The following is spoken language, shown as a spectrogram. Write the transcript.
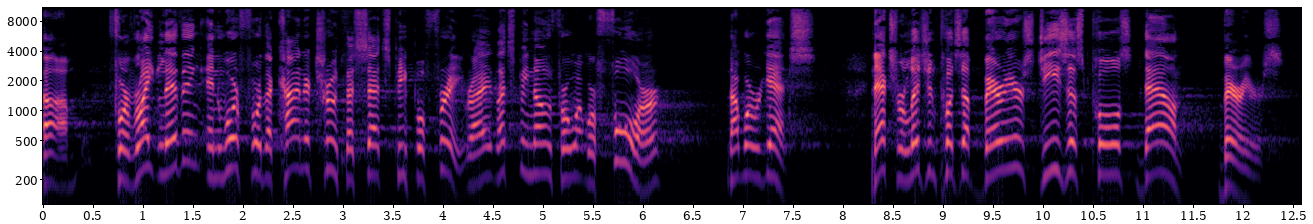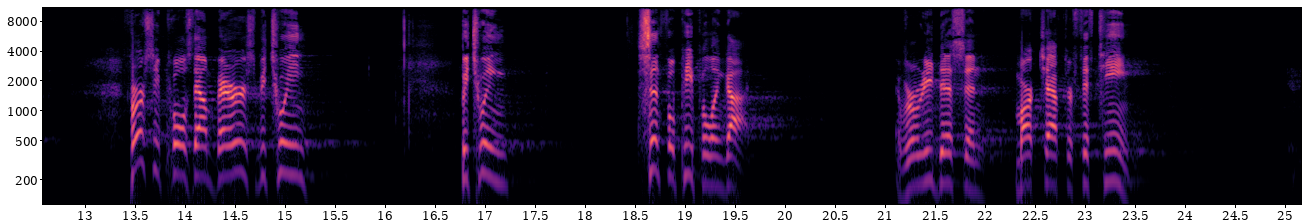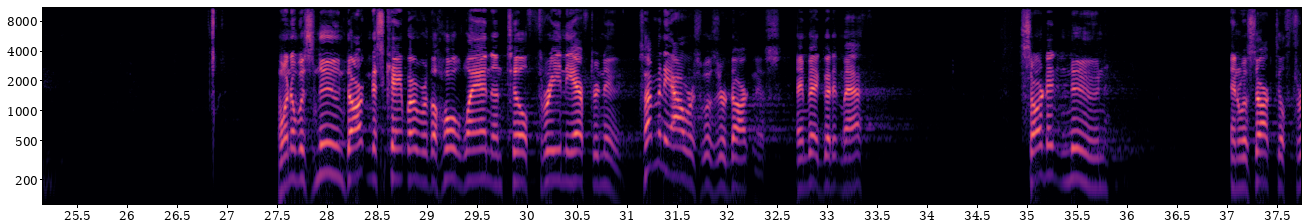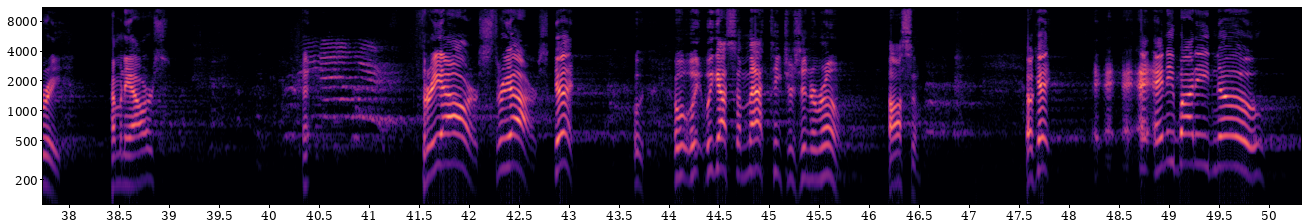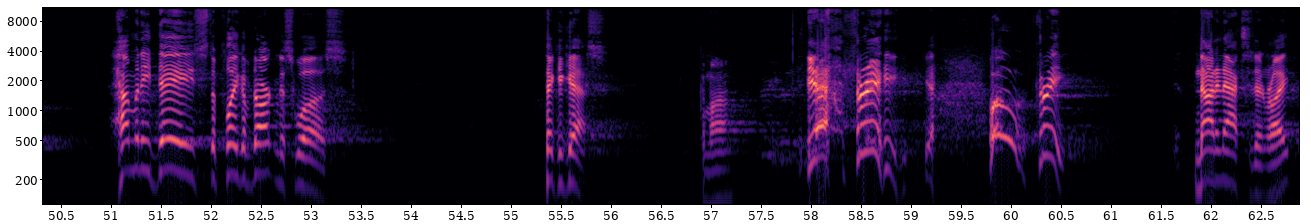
um, for right living, and we're for the kind of truth that sets people free, right? Let's be known for what we're for not what we're against. Next, religion puts up barriers, Jesus pulls down barriers. First, he pulls down barriers between, between sinful people and God. And we'll read this in Mark chapter 15. When it was noon, darkness came over the whole land until three in the afternoon. So, how many hours was there darkness? Anybody good at math? Started at noon and it was dark till three. How many hours? Three hours. Three hours. Three hours. Good. We got some math teachers in the room. Awesome. Okay. Anybody know how many days the plague of darkness was? Take a guess. Come on. Yeah, three. Yeah. Woo, three. Not an accident, right?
